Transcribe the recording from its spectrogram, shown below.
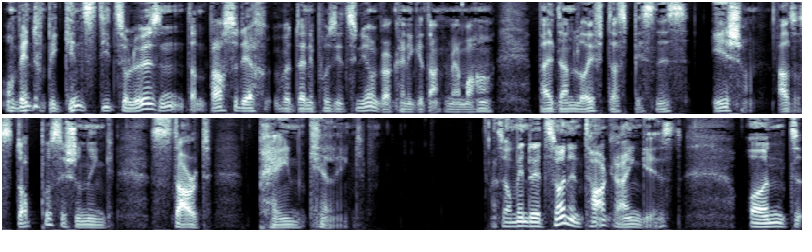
Und wenn du beginnst, die zu lösen, dann brauchst du dir auch über deine Positionierung gar keine Gedanken mehr machen, weil dann läuft das Business eh schon. Also stop positioning, start pain killing. So, und wenn du jetzt so einen Tag reingehst und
